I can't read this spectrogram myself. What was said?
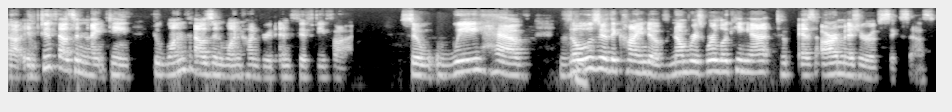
uh, in 2019 to 1,155. So we have those are the kind of numbers we're looking at to, as our measure of success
